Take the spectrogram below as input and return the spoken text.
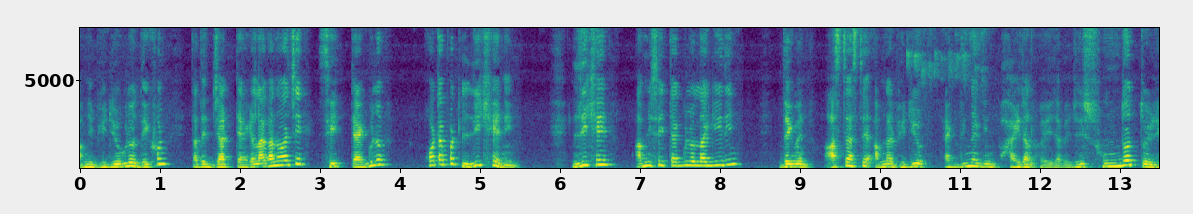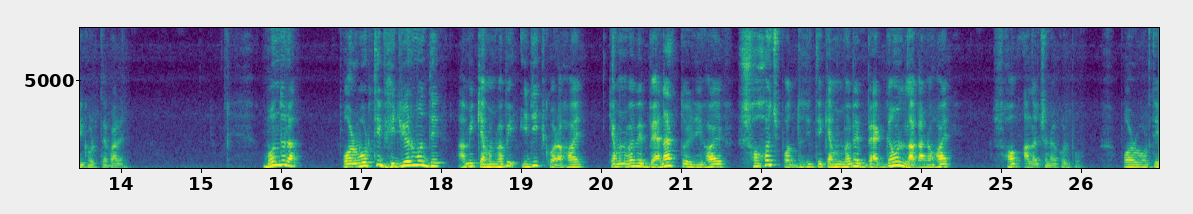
আপনি ভিডিওগুলো দেখুন তাদের যা ট্যাগ লাগানো আছে, সেই ট্যাগগুলো ফটাফট লিখে নিন। লিখে আপনি সেই ট্যাগগুলো লাগিয়ে দিন। দেখবেন আস্তে আস্তে আপনার ভিডিও একদিন না একদিন ভাইরাল হয়ে যাবে, যদি সুন্দর তৈরি করতে পারেন। বন্ধুরা, পরবর্তী ভিডিওর মধ্যে আমি কেমনভাবে এডিট করা হয়, কেমনভাবে ব্যানার তৈরি হয়, সহজ পদ্ধতিতে কেমনভাবে ব্যাকগ্রাউন্ড লাগানো হয়, সব আলোচনা করব। পরবর্তী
